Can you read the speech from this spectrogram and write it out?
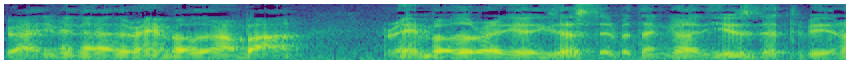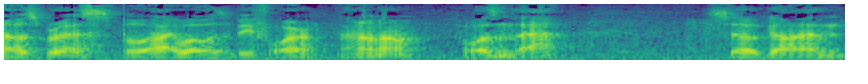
Right. You mean the, the rainbow, the Ramban. rainbow already existed, but then God used it to be an os bris. But why? What was it before? I don't know. It wasn't that. So God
